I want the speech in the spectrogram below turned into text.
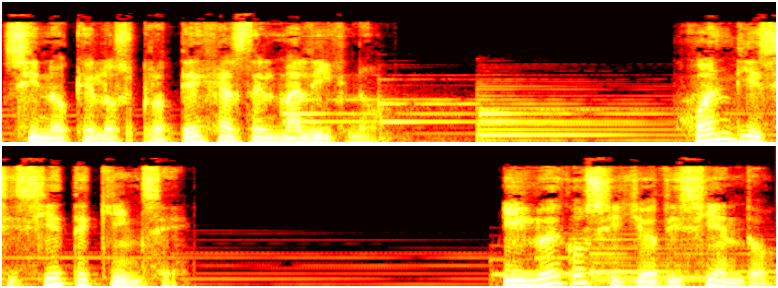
sino que los protejas del maligno. Juan 17:15 y luego siguió diciendo,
